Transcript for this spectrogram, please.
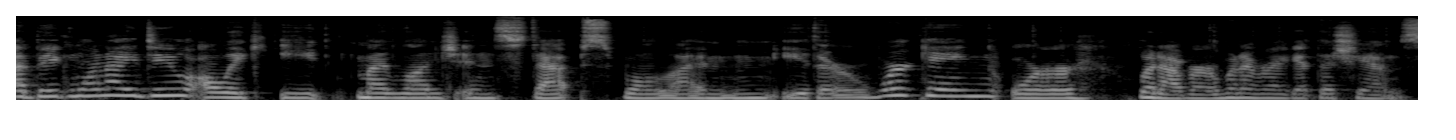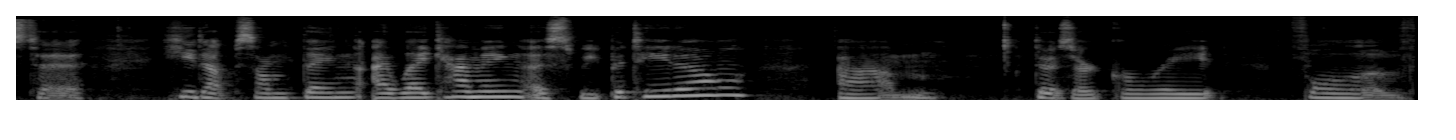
a big one I do, I'll like eat my lunch in steps while I'm either working or whatever, whenever I get the chance to heat up something. I like having a sweet potato. Um, those are great, full of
